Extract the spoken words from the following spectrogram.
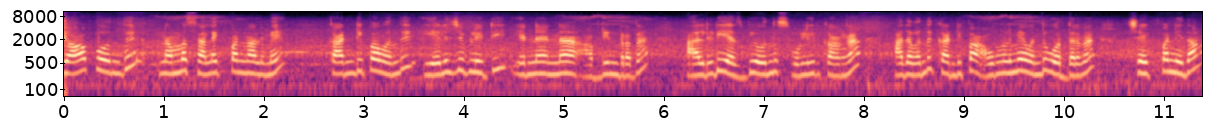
ஜாப் வந்து நம்ம செலக்ட் பண்ணாலுமே கண்டிப்பாக வந்து எலிஜிபிலிட்டி என்னென்ன அப்படின்றத ஆல்ரெடி எஸ்பிஓ வந்து சொல்லியிருக்காங்க. அதை வந்து கண்டிப்பாக அவங்களுமே வந்து ஒரு தடவை செக் பண்ணி தான்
